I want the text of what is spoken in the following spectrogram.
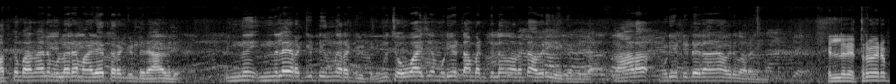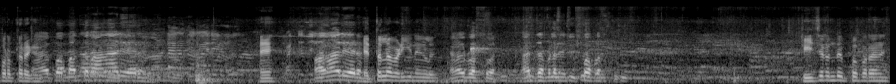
പത്തും പതിനാലും പിള്ളേരെ മഴയത്ത് ഇറക്കിയിട്ട് രാവിലെ. ഇന്ന് ഇന്നലെ ഇറക്കിയിട്ട് ഇന്ന് ഇറക്കിയിട്ട്. ഇന്ന് ചൊവ്വാഴ്ച മുടി കെട്ടാൻ പറ്റില്ല എന്ന് പറഞ്ഞിട്ട് അവർ കേൾക്കുന്നില്ല. നാളെ മുടി കെട്ടിട്ട് വരാനാണ് അവർ പറയുന്നത്. എല്ലാവരും എത്ര പേരെ പുറത്തിറങ്ങി ഇപ്പോൾ പത്ത് പതിനാല് പേരുണ്ട്. പതിനാല് പേര് എത്ര പഠിക്കുന്നത് നിങ്ങൾ ഞങ്ങൾ പ്ലസ് വൺ അടുത്ത പ്ലസ് ടു ഇപ്പോൾ പ്ലസ് ടു ടീച്ചർ എന്താ ഇപ്പൊ പറയുന്നത്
